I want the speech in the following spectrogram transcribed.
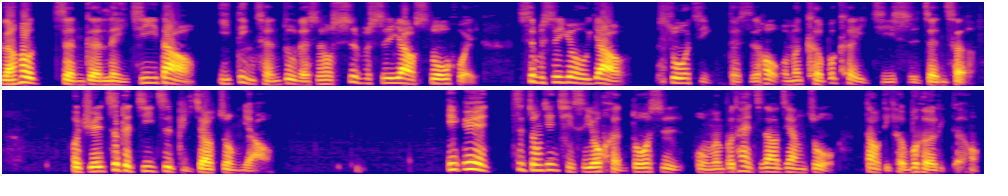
然后整个累积到一定程度的时候，是不是要缩回？是不是又要缩紧？的时候，我们可不可以及时侦测？我觉得这个机制比较重要，因因为这中间其实有很多是我们不太知道这样做到底合不合理的吼。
